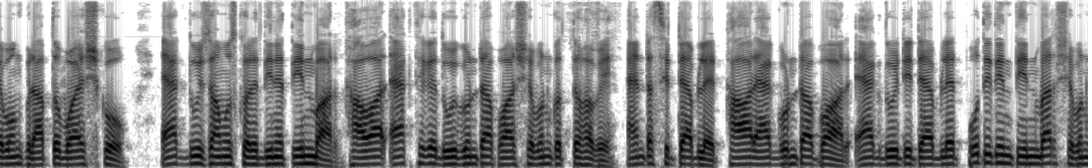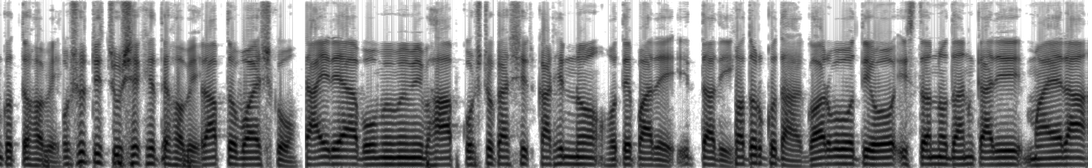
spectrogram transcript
এবং প্রাপ্তবয়স্ক এক, দুই চামচ করে দিনে তিনবার। খাওয়ার এক থেকে দুই ঘণ্টা পর সেবন করতে হবে। Antacid tablet. খাওয়ার এক ঘণ্টা পর এক, দুইটি ট্যাবলেট প্রতিদিন তিনবার সেবন করতে হবে। ওষুধটি চুষে খেতে হবে। প্রাপ্তবয়স্ক ডায়রিয়া বমি ভাব কোষ্ঠকাঠিন্য কাঠিন্য হতে পারে, ইত্যাদি। সতর্কতা। গর্ভবতী ও স্তন্যদানকারী মায়েরা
